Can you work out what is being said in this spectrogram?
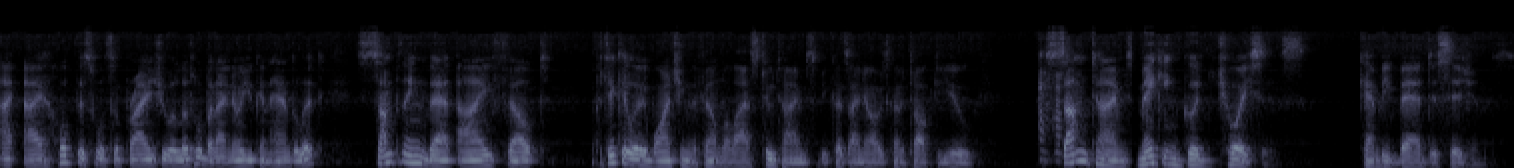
I, I hope this will surprise you a little, but I know you can handle it. Something that I felt, particularly watching the film the last two times, because I know I was going to talk to you, sometimes making good choices can be bad decisions.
